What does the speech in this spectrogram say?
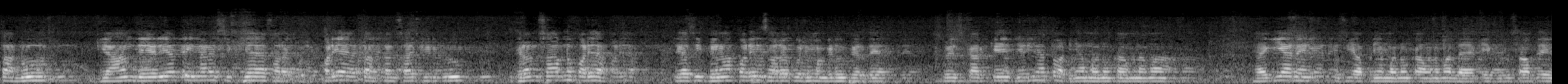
ਤੁਹਾਨੂੰ ਗਿਆਨ ਦੇ ਰਿਹਾ ਤੇ ਇਹਨਾਂ ਨੇ ਸਿੱਖਿਆ ਹੈ ਸਾਰਾ ਕੁਝ। ਪੜ੍ਹਿਆ ਹੈ ਧੰਨ ਧੰਨ ਸਾਹਿਬ, ਸ੍ਰੀ ਗੁਰੂ ਗ੍ਰੰਥ ਸਾਹਿਬ ਨੂੰ ਪੜ੍ਹਿਆ। ਤੇ ਅਸੀਂ ਬਿਨਾਂ ਪੜ੍ਹੇ ਹੀ ਸਾਰਾ ਕੁਝ ਮੰਗਣ ਫਿਰਦੇ ਆ। ਸੋ ਇਸ ਕਰਕੇ ਜਿਹੜੀਆਂ ਤੁਹਾਡੀਆਂ ਮਨੋਕਾਮਨਾਵਾਂ ਹੈਗੀਆਂ ਨੇ, ਤੁਸੀਂ ਆਪਣੀਆਂ ਮਨੋਕਾਮਨਾਵਾਂ ਲੈ ਕੇ ਗੁਰੂ ਸਾਹਿਬ ਦੇ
